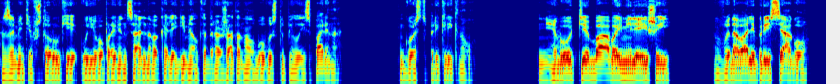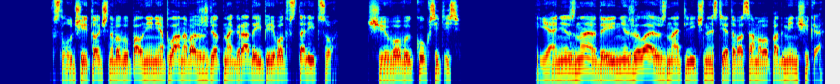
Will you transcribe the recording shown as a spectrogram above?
Заметив, что руки у его провинциального коллеги мелко дрожат, а на лбу выступила испарина, гость прикрикнул. «Не будьте бабой, милейший! Вы давали присягу! В случае точного выполнения плана вас ждет награда и перевод в столицу. Чего вы кукситесь? Я не знаю, да и не желаю знать личности этого самого подменщика,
